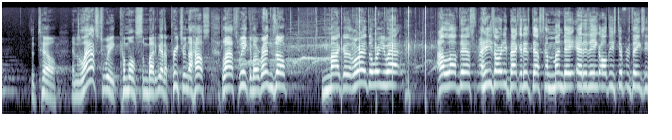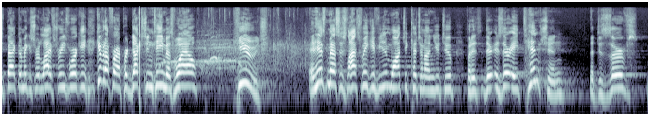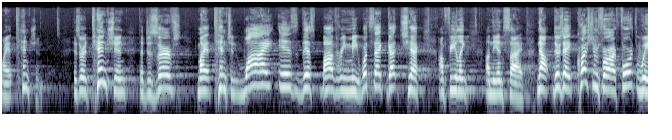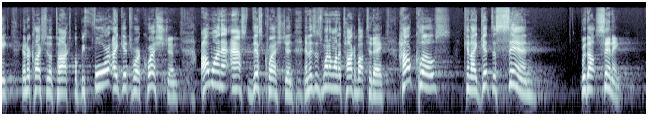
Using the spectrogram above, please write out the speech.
to tell? And last week, come on, somebody, we had a preacher in the house last week, Lorenzo. My God, Lorenzo, where you at? I love this. He's already back at his desk on Monday, editing all these different things. He's back there making sure live stream's working. Give it up for our production team as well. Huge. And his message last week, if you didn't watch it, catch it on YouTube. But is there, is there a tension that deserves my attention? Is there a tension that deserves my attention? Why is this bothering me? What's that gut check I'm feeling on the inside. Now, there's a question for our fourth week in our collection of talks, but before I get to our question, I want to ask this question, and this is what I want to talk about today. How close can I get to sin without sinning?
